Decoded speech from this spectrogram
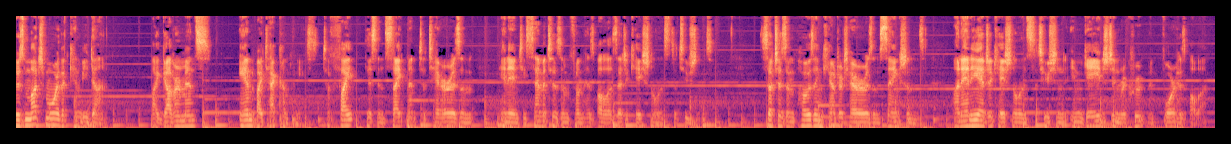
There's much more that can be done by governments and by tech companies to fight this incitement to terrorism and anti Semitism from Hezbollah's educational institutions, such as imposing counterterrorism sanctions on any educational institution engaged in recruitment for Hezbollah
